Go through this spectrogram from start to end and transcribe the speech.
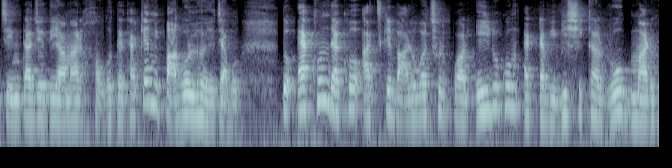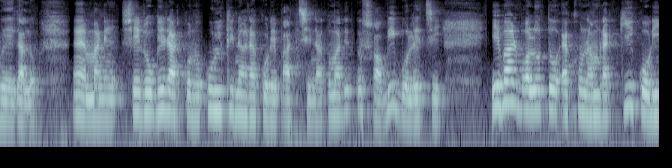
চিন্তা যদি আমার হতে থাকে, আমি পাগল হয়ে যাব। তো এখন দেখো, আজকে বারো বছর পর এইরকম একটা বিভীষিকা রোগ মার হয়ে গেল। হ্যাঁ মানে সে রোগের আর কোনো কুলকিনারা করে পাচ্ছি না। তোমাদের তো সবই বলেছি। এবার বলো তো, এখন আমরা কি করি?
